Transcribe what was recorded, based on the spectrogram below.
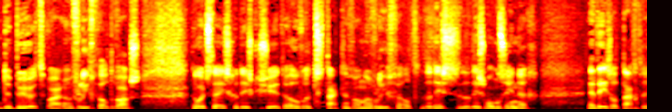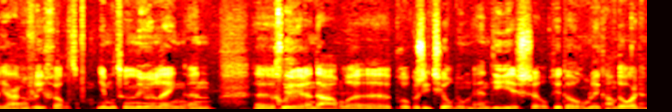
de buurt waar een vliegveld was. Er wordt steeds gediscussieerd over het starten van een vliegveld. Dat is, dat is onzinnig. Het is al 80 jaar een vliegveld. Je moet er nu alleen een goede rendabele propositie op doen. En die is op dit ogenblik aan de orde.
